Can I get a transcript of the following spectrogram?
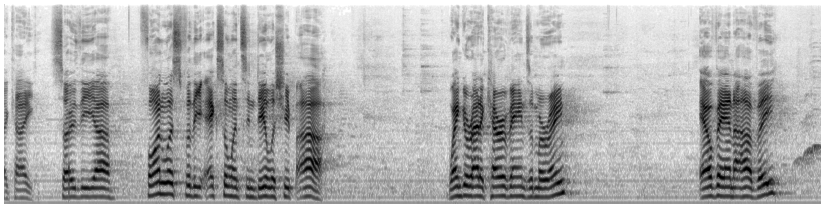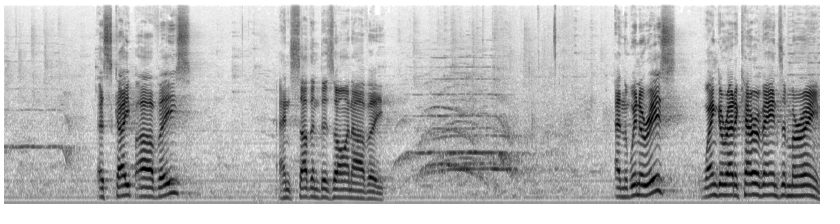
Okay, so the uh, finalists for the Excellence in Dealership are Wangaratta Caravans and Marine, Alvan RV, Escape RVs, and Southern Design RV. And the winner is Wangaratta Caravans and Marine.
